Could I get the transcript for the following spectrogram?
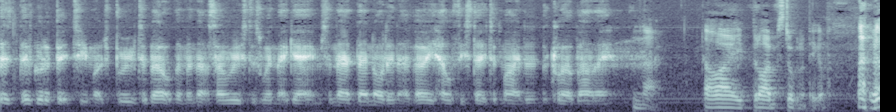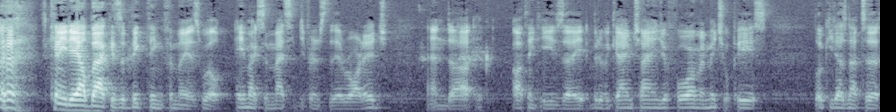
They've got a bit too much brute about them, and that's how Roosters win their games. And they're, they're not in a very healthy state of mind at the club, are they? No. I, but I'm still going to pick him. Kenny-Dowall back is a big thing for me as well. He makes a massive difference to their right edge, and uh, I think he's a, bit of a game changer for him. And Mitchell Pearce, look, he doesn't have to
